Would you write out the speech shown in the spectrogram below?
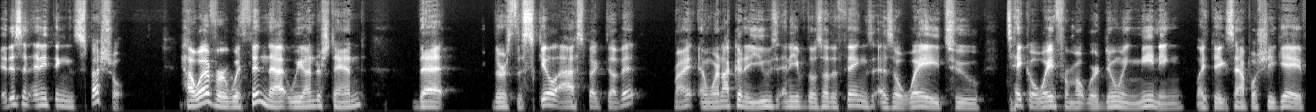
it isn't anything special. However, within that, we understand that there's the skill aspect of it, right? And we're not going to use any of those other things as a way to take away from what we're doing, meaning, like the example she gave,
